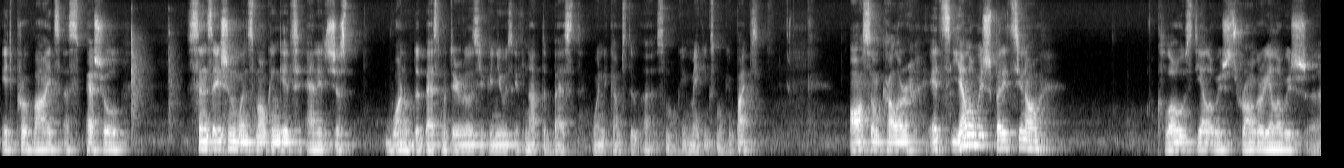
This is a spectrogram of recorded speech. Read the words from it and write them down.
It provides a special sensation when smoking it and it's just one of the best materials you can use, if not the best, when it comes to uh, smoking, making smoking pipes. Awesome color. It's yellowish, but it's, you know, closed yellowish, stronger yellowish, uh,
